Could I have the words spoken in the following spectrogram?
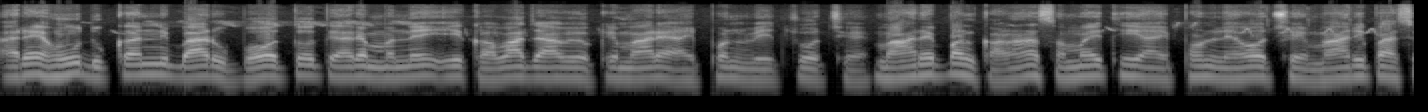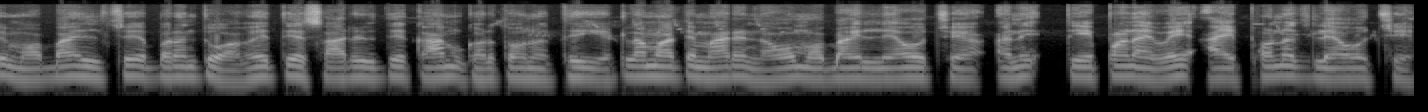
અરે હું દુકાનની બહાર ઊભો હતો ત્યારે મને એક અવાજ આવ્યો કે મારે આઈફોન વેચવો છે. મારે પણ ઘણા સમયથી આઈફોન લેવો છે. મારી પાસે મોબાઈલ છે, પરંતુ હવે તે સારી રીતે કામ કરતો નથી. એટલા માટે મારે નવો મોબાઈલ લેવો છે અને તે પણ હવે આઈફોન જ લેવો છે.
